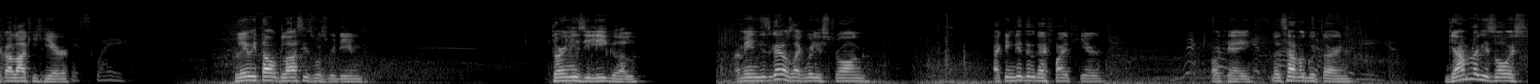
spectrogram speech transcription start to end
I got lucky have to be here. Play without glasses was redeemed. Turn is illegal. I mean, this guy was like really strong. I can get this guy fight here. Okay, let's have a good turn. destiny. Gambler is always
